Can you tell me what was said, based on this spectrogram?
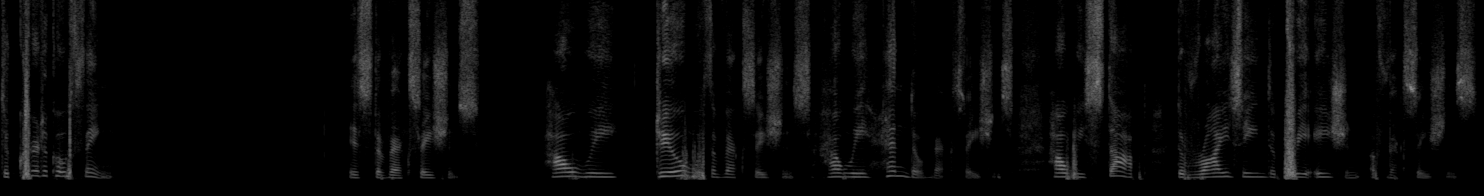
the critical thing is the vexations. How we deal with the vexations, how we handle vexations, how we stop the rising, the creation of vexations.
